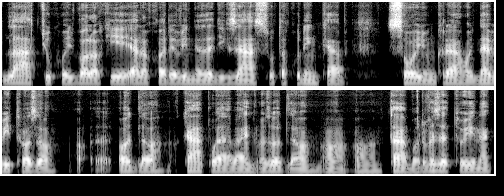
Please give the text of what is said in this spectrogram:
látjuk, hogy valaki el akarja vinni az egyik zászlót, akkor inkább szóljunk rá, hogy ne vitt haza, add le a kápoelvány, az add le a, a, a tábor vezetőinek.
